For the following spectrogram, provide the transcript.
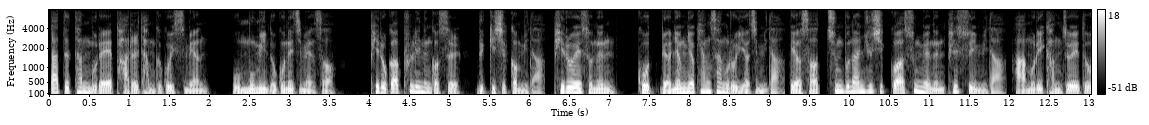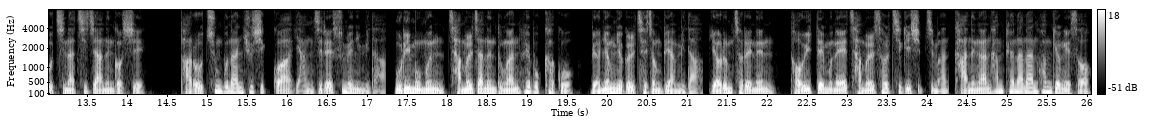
따뜻한 물에 발을 담그고 있으면 온몸이 노곤해지면서 피로가 풀리는 것을 느끼실 겁니다. 피로 해소는 곧 면역력 향상으로 이어집니다. 여섯, 충분한 휴식과 숙면은 필수입니다. 아무리 강조해도 지나치지 않은 것이 바로 충분한 휴식과 양질의 수면입니다. 우리 몸은 잠을 자는 동안 회복하고 면역력을 재정비합니다. 여름철에는 더위 때문에 잠을 설치기 쉽지만 가능한 한편안한 환경에서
